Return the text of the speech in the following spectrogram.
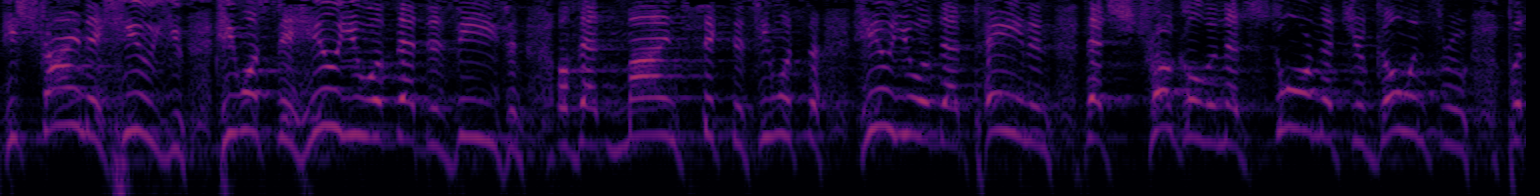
He's trying to heal you. He wants to heal you of that disease and of that mind sickness. He wants to heal you of that pain and that struggle and that storm that you're going through. But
